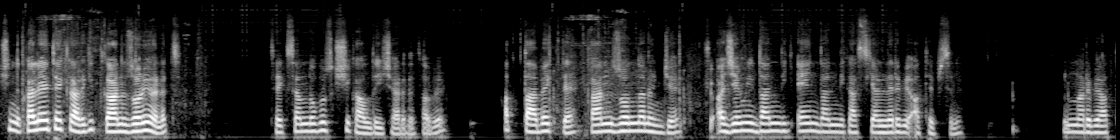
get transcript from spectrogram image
Şimdi kaleye tekrar git garnizonu yönet. 89 kişi kaldı içeride tabi. Hatta bekle. Garnizondan önce şu acemi dandik en dandik askerleri bir at hepsini. Bunları bir at.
